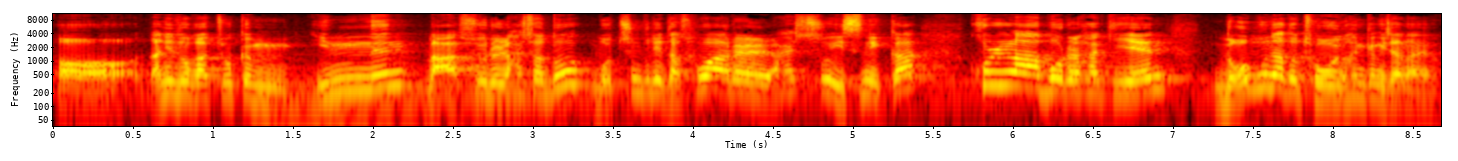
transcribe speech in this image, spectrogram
어, 난이도가 조금 있는 마술을 하셔도 뭐 충분히 다 소화를 할 수 있으니까 콜라보를 하기엔 너무나도 좋은 환경이잖아요.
